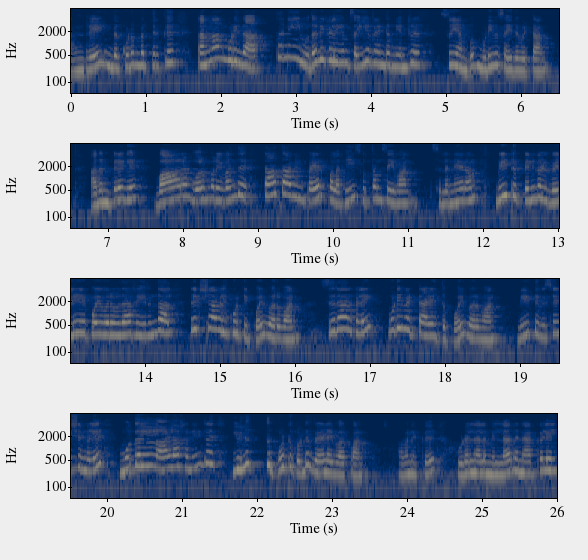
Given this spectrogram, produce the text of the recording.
அன்றே இந்த குடும்பத்திற்கு தன்னால் முடிந்த அத்தனை உதவிகளையும் செய்ய வேண்டும் என்று சுயம்பு முடிவு செய்து விட்டான். அதன் பிறகு வாரம் ஒருமுறை வந்து தாத்தாவின் பெயர் பலகையை சுத்தம் செய்வான். சில நேரம் வீட்டு பெண்கள் வெளியே போய் வருவதாக இருந்தால் ரிக்ஷாவில் கூட்டி போய் வருவான். சிறார்களை முடிவெட்ட அழைத்து போய் வருவான். வீட்டு விசேஷங்களில் முதல் ஆளாக நின்று இழுத்து போட்டுக்கொண்டு வேலை பார்ப்பான். அவனுக்கு உடல் நலமில்லாத நாட்களில்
